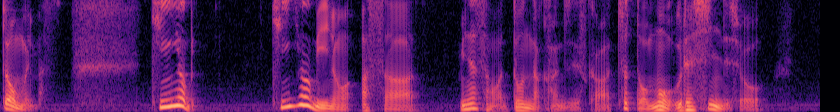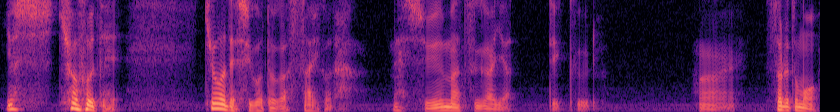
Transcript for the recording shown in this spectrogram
と思います。金曜日金曜日の朝皆さんはどんな感じですか？ちょっともう嬉しいんでしょ？よし今日で今日で仕事が最後だ、ね、週末がやってくる。はい。それとも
